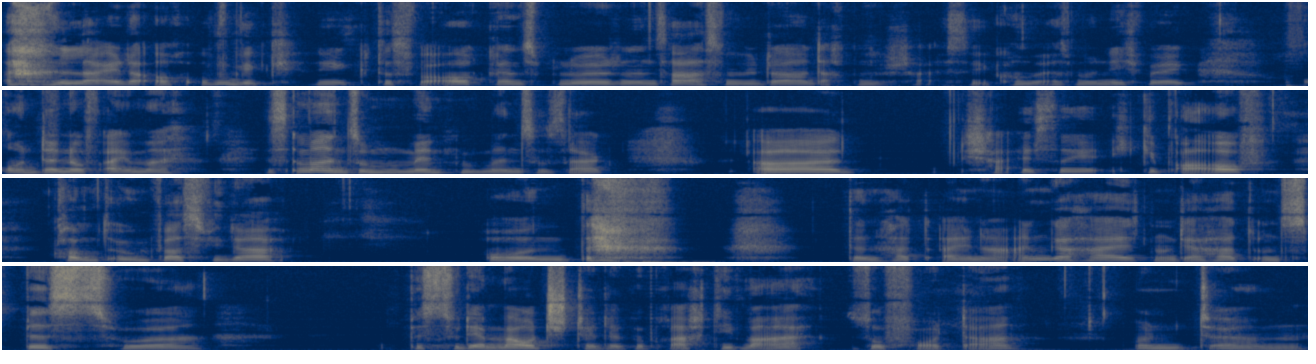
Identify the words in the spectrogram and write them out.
leider auch umgeknickt. Das war auch ganz blöd. Und dann saßen wir da und dachten, scheiße, hier kommen wir erstmal nicht weg. Und dann auf einmal ist immer in so einem Moment, wo man so sagt, äh, scheiße, ich gebe auf, kommt irgendwas wieder. Und dann hat einer angehalten und er hat uns bis zur bis zu der Mautstelle gebracht. Die war sofort da. Und ähm,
